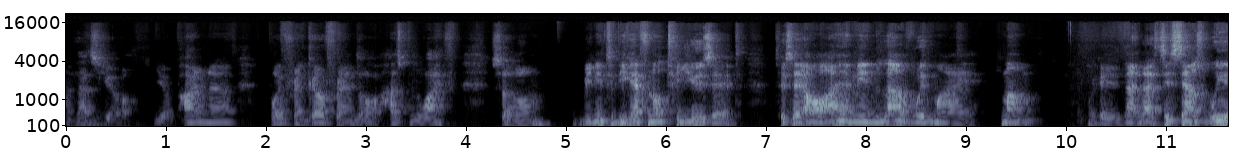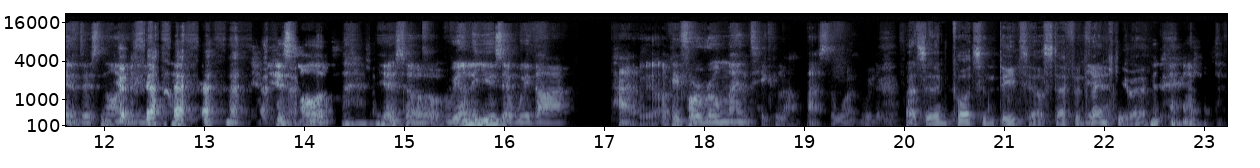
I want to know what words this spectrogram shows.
and that's your your partner, boyfriend, girlfriend, or husband, wife. So we need to be careful not to use it to say, "Oh, I am in love with my mom." Okay, that, that just sounds weird. It's not. it's odd. Yeah. So we only use it with our okay for romantic love that's the word we're looking for that's an important detail stefan yeah. thank you eh?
